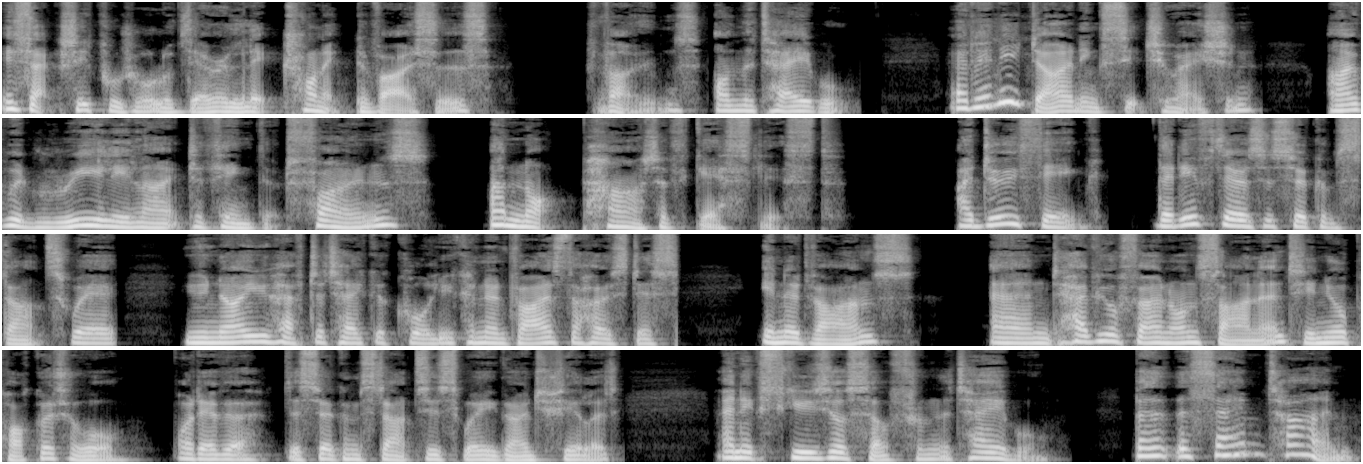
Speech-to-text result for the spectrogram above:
is actually put all of their electronic devices, phones, on the table. At any dining situation, I would really like to think that phones are not part of the guest list. I do think that if there's a circumstance where you know you have to take a call, you can advise the hostess in advance and have your phone on silent in your pocket or whatever the circumstances where you're going to feel it and excuse yourself from the table. But at the same time,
